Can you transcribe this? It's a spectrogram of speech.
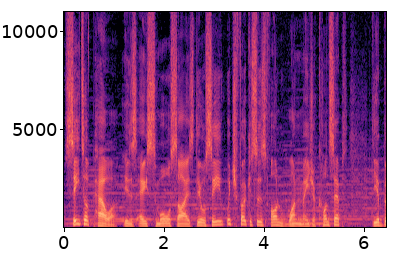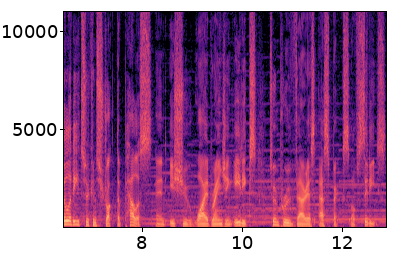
Seat of Power is a small-sized DLC which focuses on one major concept, the ability to construct the palace and issue wide-ranging edicts to improve various aspects of cities.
